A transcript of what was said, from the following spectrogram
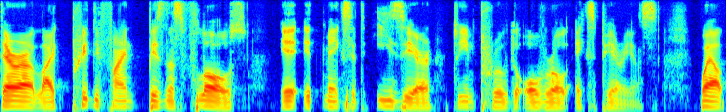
there are like predefined business flows, it, it makes it easier to improve the overall experience. Well,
